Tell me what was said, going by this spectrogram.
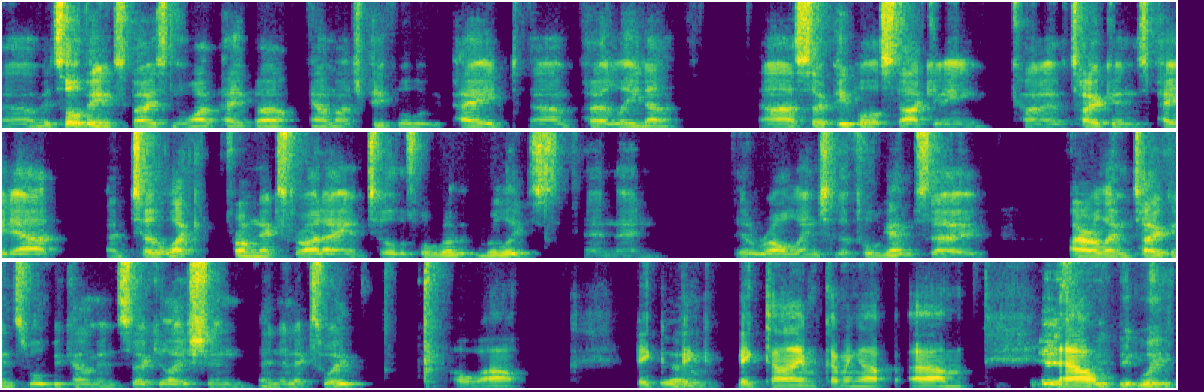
um, it's all been exposed in the white paper how much people will be paid um, per leader. Uh, so people will start getting kind of tokens paid out until like from next Friday until the full re- release, and then it'll roll into the full game. So RLM tokens will become in circulation in the next week. Oh wow, big yeah. big big time coming up. Um, yeah, now, big week.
